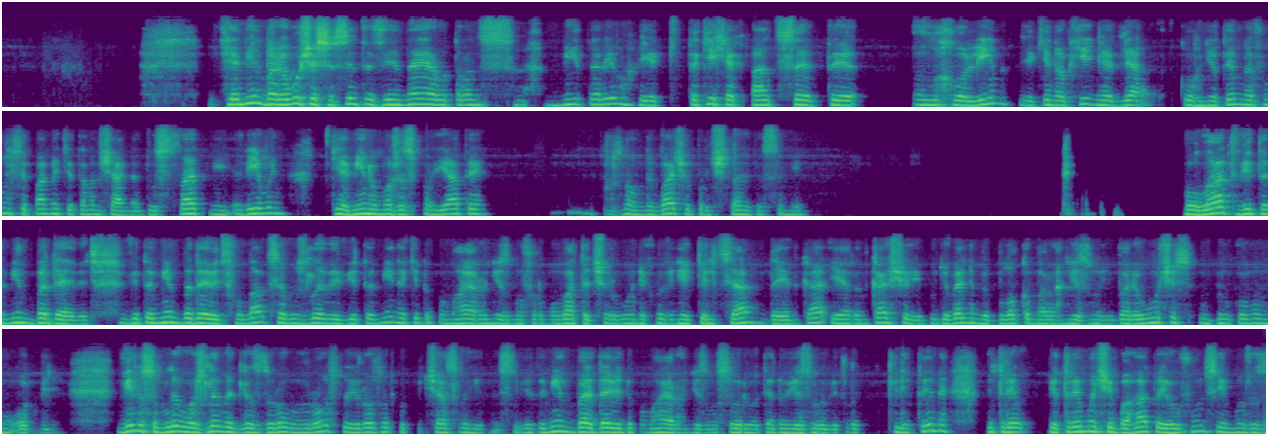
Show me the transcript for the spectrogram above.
Тіамін бере участь у синтезі нейротрансмітерів, як, таких як ацетилхолін, які необхідні для когнітивної функції пам'яті та навчання. Достатній рівень тіаміну може сприяти, знову не бачу, прочитайте самі. Фолат, вітамін В9. Вітамін В9 фолат це важливий вітамін, який допомагає організму формувати червоні кров'яні тільця, ДНК і РНК, що є будівельними блоками організму і бере участь у білковому обміні. Він особливо важливий для здорового росту і розвитку під час вагітності. Вітамін В9 допомагає організму створювати нові здорові клітини, підтримуючи багато його функцій, може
